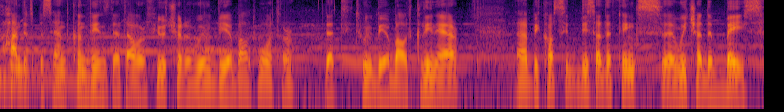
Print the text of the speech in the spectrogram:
100% convinced that our future will be about water, that it will be about clean air, uh, because these are the things uh, which are the base,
